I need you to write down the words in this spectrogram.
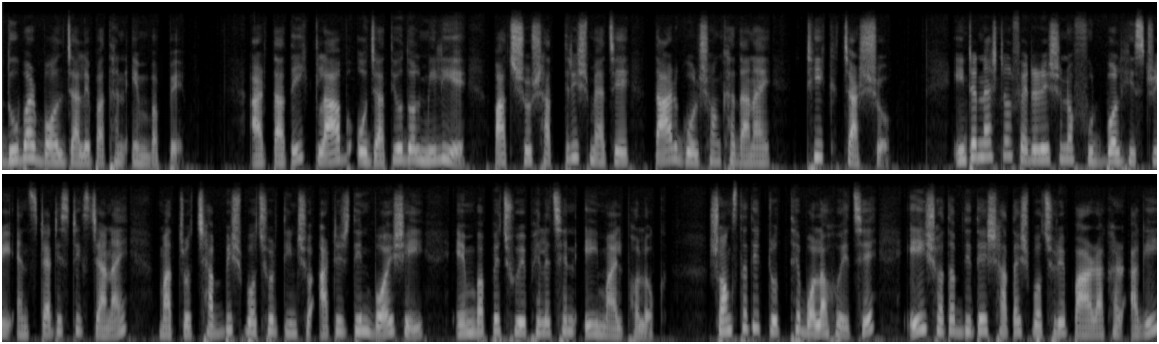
দুবার বল জালে পাঠান এমবাপ্পে। আর তাতেই ক্লাব ও জাতীয় দল মিলিয়ে পাঁচশো ম্যাচে তার গোল সংখ্যা দাঁড়ায় ঠিক চারশো। International federation of football history and statistics জানায়, মাত্র ২৬ বছর তিনশো আঠাশ দিন বয়সেই এমবাপ্পে ছুঁয়ে ফেলেছেন এই মাইলফলক। সংস্থাটির তথ্যে বলা হয়েছে এই শতাব্দীতে ২৭ বছরে পা রাখার আগেই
